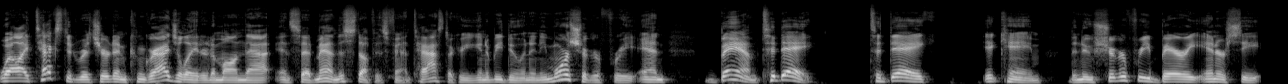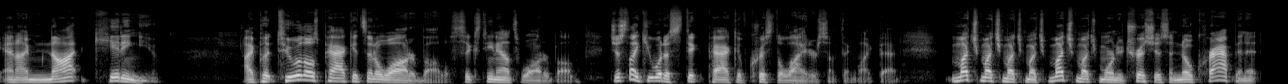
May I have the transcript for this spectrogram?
Well, I texted Richard and congratulated him on that and said, Man, this stuff is fantastic. Are you going to be doing any more sugar free? And bam, today, today it came the new sugar free berry Inner-C. And I'm not kidding you. I put two of those packets in a water bottle, 16 ounce water bottle, just like you would a stick pack of Crystal Light or something like that. Much, much, much, much, much, much more nutritious and no crap in it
